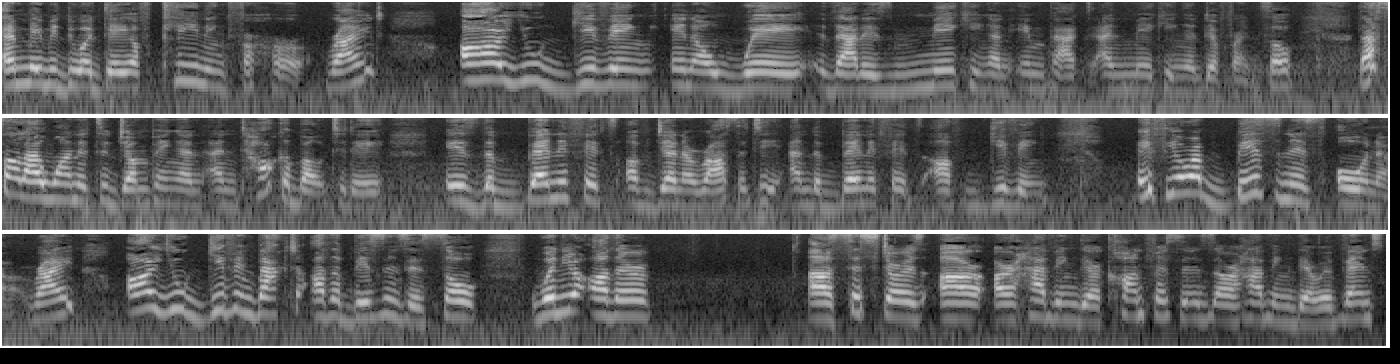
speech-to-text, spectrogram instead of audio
and maybe do a day of cleaning for her, right? Are you giving in a way that is making an impact and making a difference? So that's all I wanted to jump in and, and talk about today is the benefits of generosity and the benefits of giving if you're a business owner, right? Are you giving back to other businesses? So when your other uh, sisters are, are having their conferences or having their events,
